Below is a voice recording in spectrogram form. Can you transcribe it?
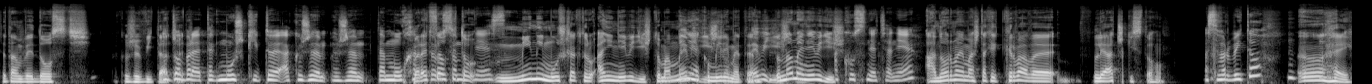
ťa tam vie dosť akože No vytáčať. dobre, tak mušky, to je akože, že tá mucha, Predstav ktorú si som to dnes... mini muška, ktorú ani nevidíš, to má menej Nevidíš ako to, milimeter. nevidíš to normálne A nevidíš. kusne ťa, nie? A normálne máš také krvavé fliačky z toho. A svrbí to? Uh, hej.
